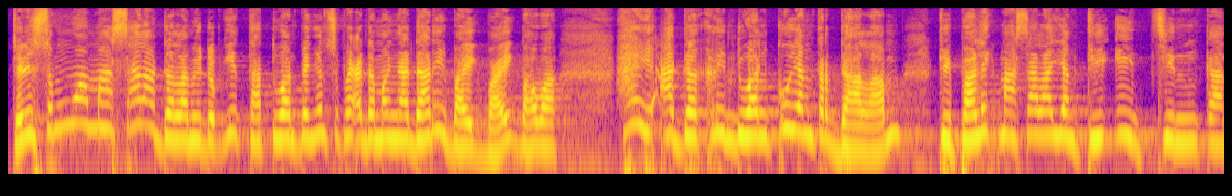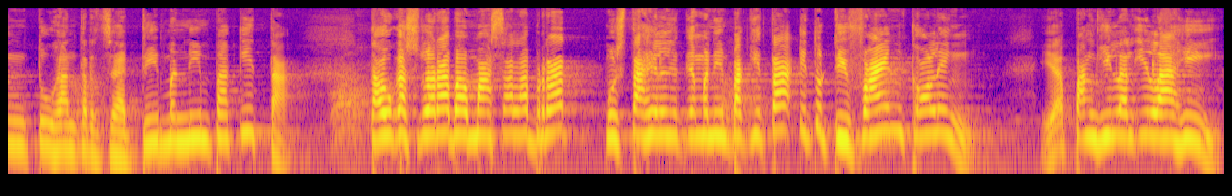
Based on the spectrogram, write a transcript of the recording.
Jadi semua masalah dalam hidup kita Tuhan pengen supaya Anda menyadari baik-baik bahwa hai ada kerinduanku yang terdalam di balik masalah yang diizinkan Tuhan terjadi menimpa kita. Tahukah saudara bahwa masalah berat mustahil yang menimpa kita itu divine calling. Ya, panggilan ilahi.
